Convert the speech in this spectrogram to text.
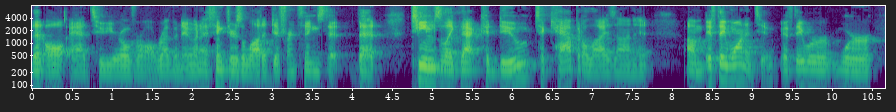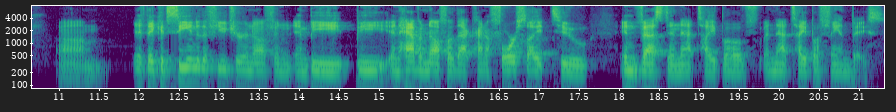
that all add to your overall revenue. And I think there's a lot of different things that that teams like that could do to capitalize on it um, if they wanted to, if they were were um, if they could see into the future enough and, and be be and have enough of that kind of foresight to invest in that type of in that type of fan base.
